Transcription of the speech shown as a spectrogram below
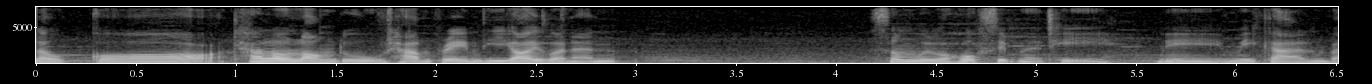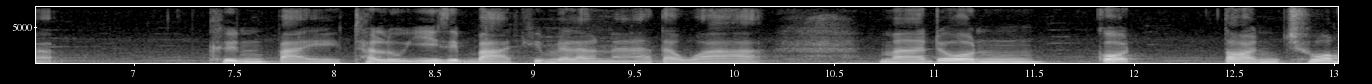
แล้วก็ถ้าเราลองดู time frame ที่ย่อยกว่านั้น สมมุติว่า 60 นาที นี่มีการแบบขึ้นไปทะลุ 20 บาทขึ้นไปแล้วนะ แต่ว่ามาโดนกดตอนช่วง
